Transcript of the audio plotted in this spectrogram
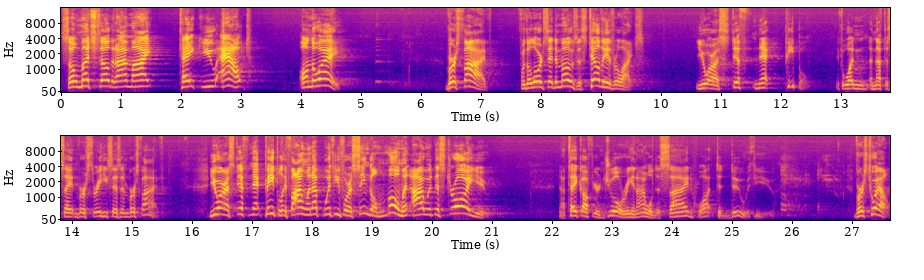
So much so that I might take you out on the way. Verse 5 For the Lord said to Moses, Tell the Israelites, you are a stiff necked people. If it wasn't enough to say it in verse 3, he says it in verse 5. You are a stiff necked people. If I went up with you for a single moment, I would destroy you. Now take off your jewelry, and I will decide what to do with you. Verse 12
